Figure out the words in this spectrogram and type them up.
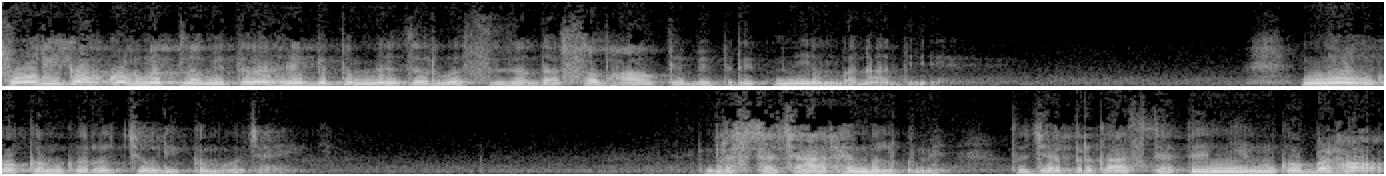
चोरी का कुल मतलब इतना है कि तुमने ज़रूरत से ज़्यादा स्वभाव के विपरीत नियम बना दिए। नियम को कम करो, चोरी कम हो जाएगी। भ्रष्टाचार है मुल्क में तो जयप्रकाश कहते हैं, नियम को बढ़ाओ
